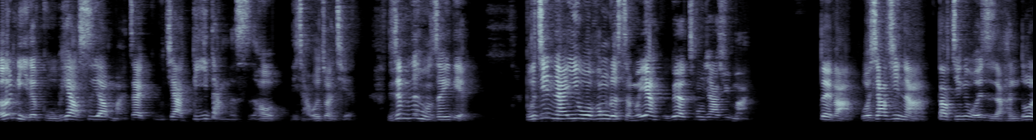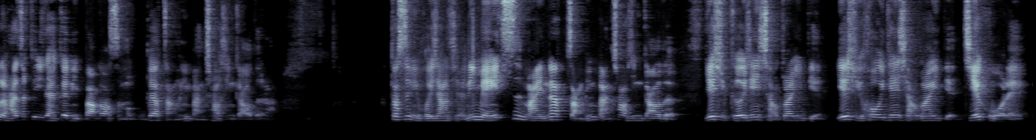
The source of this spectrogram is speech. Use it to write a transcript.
而你的股票是要买在股价低档的时候，你才会赚钱。你认不认同这一点？不见得一窝蜂的什么样股票冲下去买，对吧？我相信呐，到今天为止啊，很多人还是可以来跟你报告什么股票涨停板创新高的啦。但是你回想起来，你每一次买那涨停板创新高的，也许隔一天小赚一点，也许后一天小赚一点，结果嘞，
